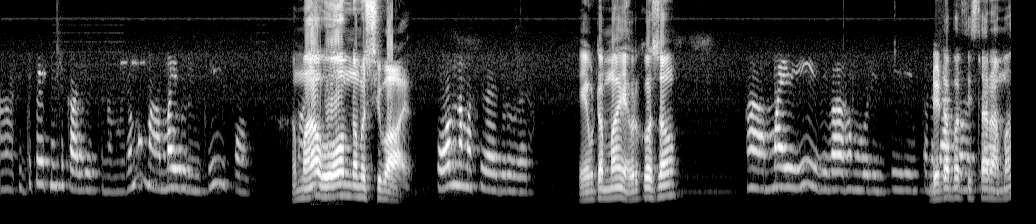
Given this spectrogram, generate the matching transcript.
ఆ, సిద్దిపేట నుంచి కాల్ చేస్తున్నాం మేడం. మా అమ్మాయి గురించి. అమ్మా ఓం నమ శివాయ. ఓం నమస్తే గురువు గారు ఏమిటమ్మా ఎవరి కోసం? ఆ అమ్మాయి వివాహం గురించి of birth జాతకం ఇస్తారా అమ్మా?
